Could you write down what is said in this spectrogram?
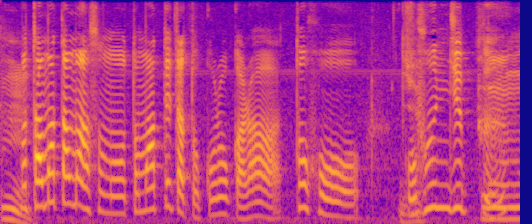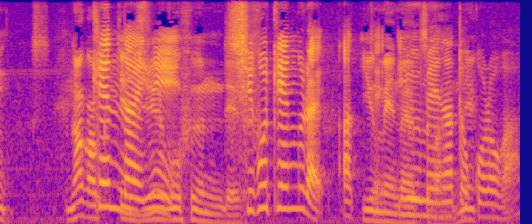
うん。まあ、たまたまその泊まってたところから徒歩5分。10分県内に15分で。45軒ぐらいあって有名なね。ところが。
